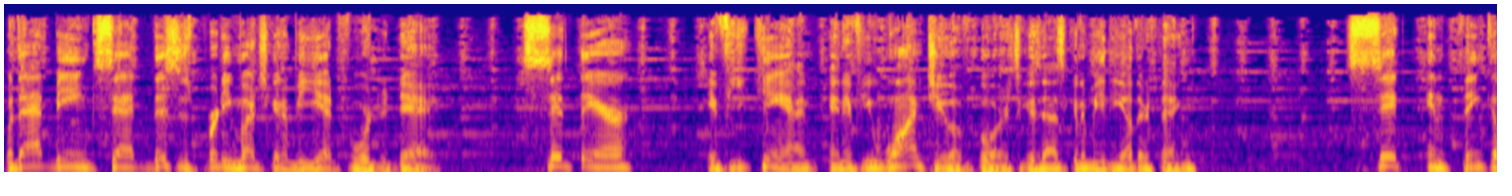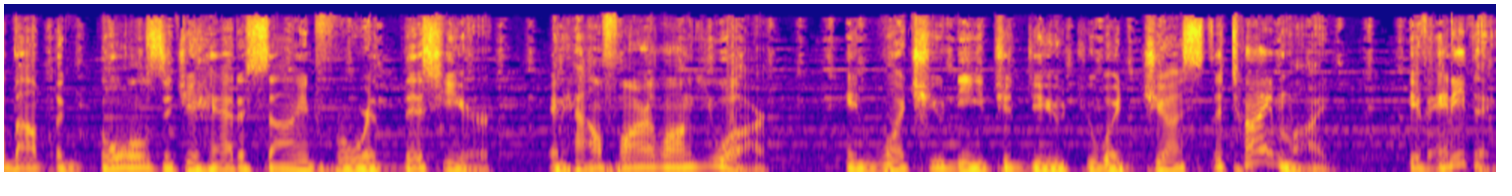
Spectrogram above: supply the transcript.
with that being said, this is pretty much going to be it for today. Sit there, if you can, and if you want to, of course, because that's going to be the other thing, sit and think about the goals that you had assigned for this year and how far along you are and what you need to do to adjust the timeline, if anything,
